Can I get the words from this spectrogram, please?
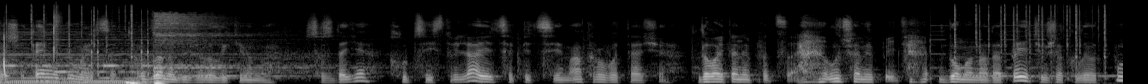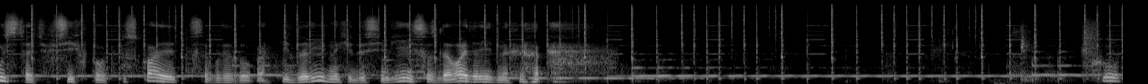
Тож, та й не це проблеми дуже великі. Воно создає. Хлопці стріляються під цим, а кровотече. Давайте не про це. Лучше не пити. Дома треба пити, вже коли відпустять, всіх поотпускають, все буде добре. І до рідних, і до сім'ї, і создавати рідних. Хоп.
